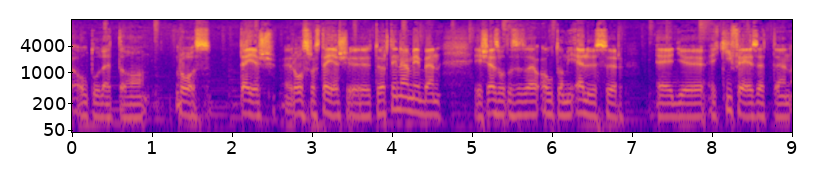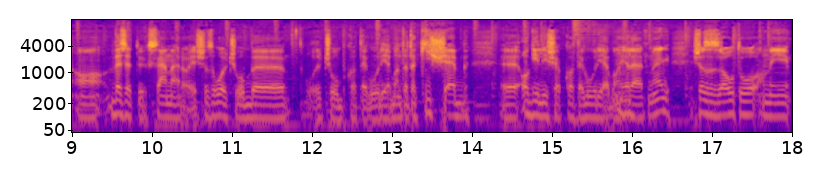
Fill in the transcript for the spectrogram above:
autó lett a Rolls teljes, Rolls Royce teljes történelmében, és ez volt az az autó, ami először egy, egy kifejezetten a vezetők számára és az olcsóbb, olcsóbb kategóriában, tehát a kisebb, agilisebb kategóriában mm. jelent meg, és az az autó, ami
